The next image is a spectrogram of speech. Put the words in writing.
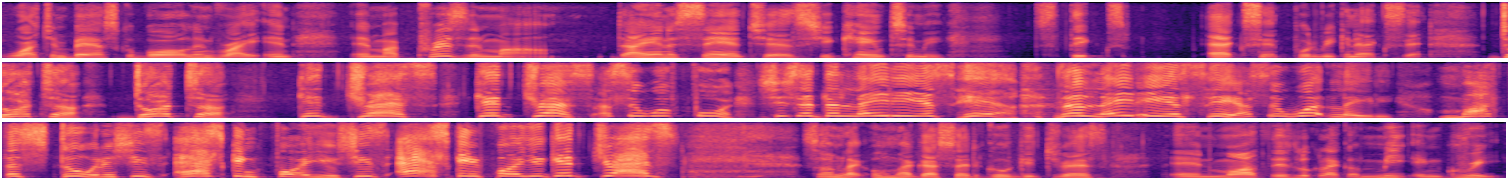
watching basketball and writing. And my prison mom, Diana Sanchez, she came to me, thick accent, Puerto Rican accent. Daughter, daughter, get dressed, get dressed. I said, what for? She said, the lady is here. The lady is here. I said, what lady? Martha Stewart, and she's asking for you. She's asking for you. Get dressed. So I'm like, oh my gosh, I had to go get dressed. And Martha looked like a meet and greet,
